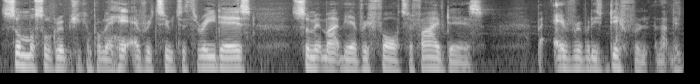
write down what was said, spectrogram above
Some muscle groups you can probably hit every two to three days, some it might be every four to five days. But everybody's different, and, that,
